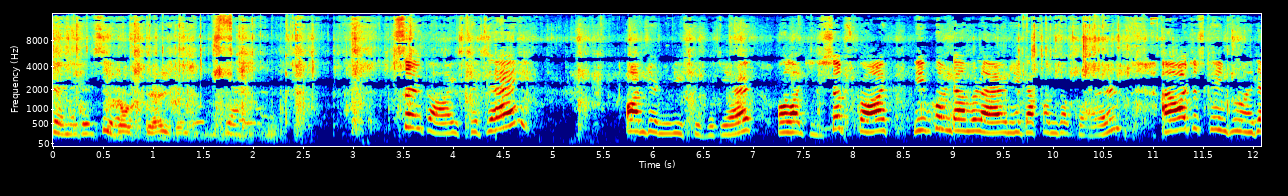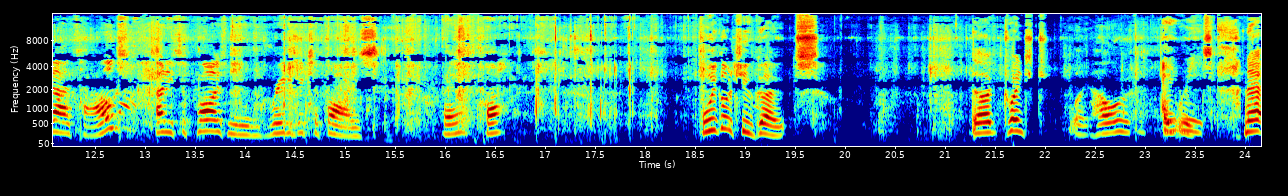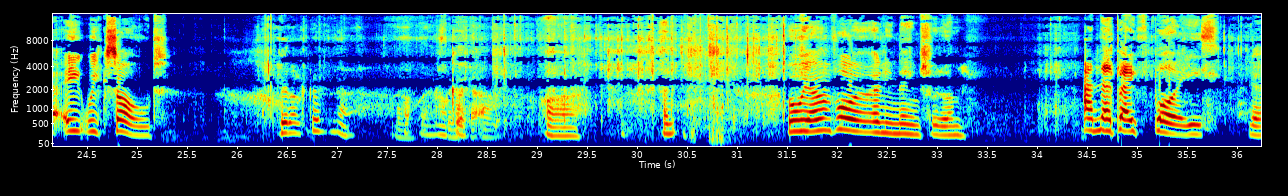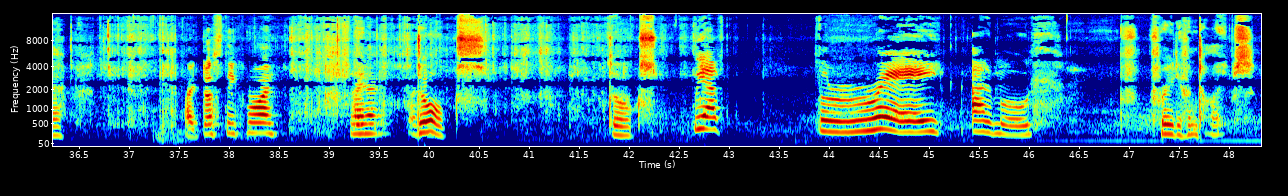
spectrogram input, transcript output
don't see it. Dog's behaving. Yeah. So guys, today I'm doing a YouTube video. I'd like you to subscribe, leave a comment down below and hit that thumbs up button. And I just came to my dad's house and he surprised me with a really big surprise. Okay, huh? We got two goats. They're 20, wait, how old? Eight weeks. And they're eight weeks old. We like to go now? okay. Uh, and, well, we haven't thought of any names for them. And they're both boys. Yeah. Like Dusty, come away. And dogs. Dogs. We have three animals. Three different types.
